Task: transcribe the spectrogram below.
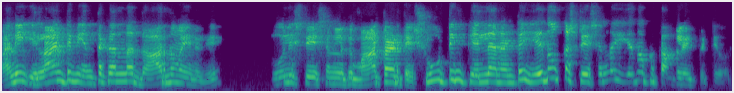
కానీ ఇలాంటివి ఇంతకన్నా దారుణమైనవి. పోలీస్ స్టేషన్లకి మాట్లాడితే షూటింగ్కి వెళ్ళానంటే ఏదో ఒక స్టేషన్లో ఏదో ఒక కంప్లైంట్ పెట్టేవారు.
